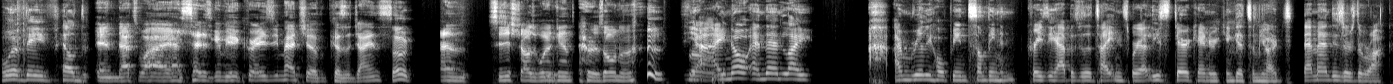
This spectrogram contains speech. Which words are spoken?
Who have they held? And that's why I said it's gonna be a crazy matchup because the Giants suck. And CJ Stroud's going against Arizona. So- Yeah, I know. And then like, I'm really hoping something crazy happens with the Titans where at least Derrick Henry can get some yards. That man deserves the rock.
